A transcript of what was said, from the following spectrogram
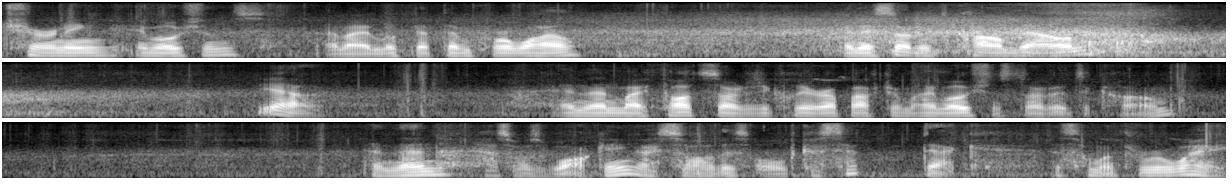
churning emotions, and I looked at them for a while, and they started to calm down. Yeah. And then my thoughts started to clear up after my emotions started to calm. And then, as I was walking, I saw this old cassette deck that someone threw away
